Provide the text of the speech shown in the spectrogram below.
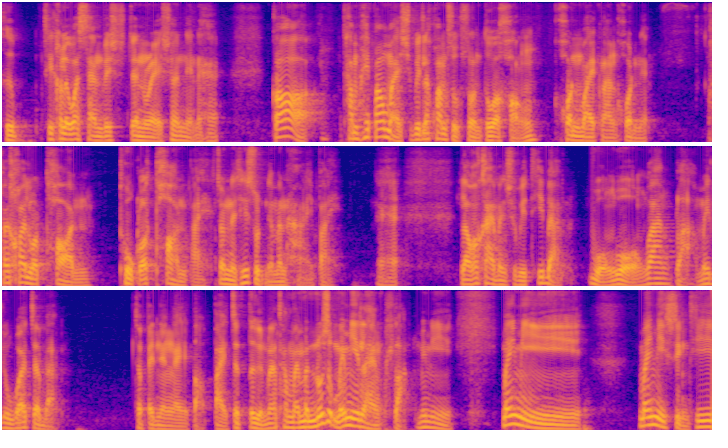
คือที่เขาเรียกว่า sandwich generation เนี่ยนะฮะก็ทำให้เป้าหมายชีวิตและความสุขส่วนตัวของคนวัยกลางคนเนี่ยค่อยๆ ลดทอนถูกลดทอนไป จนในที่สุดเนี่ยมันหายไปนะฮะ เราก็กลายเป็นชีวิตที่แบบหวงหวงว่างเปล่าไม่รู้ว่าจะแบบจะเป็นยังไงต่อไปจะตื่นมาทำไมมันรู้สึกไม่มีแรงผลักไม่มีไม่มีไม่มีสิ่งที่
